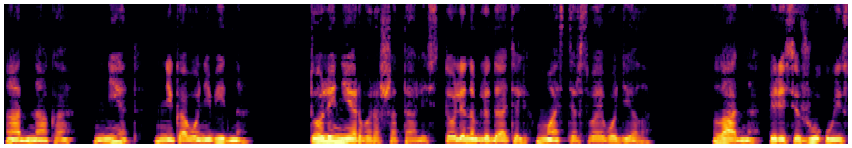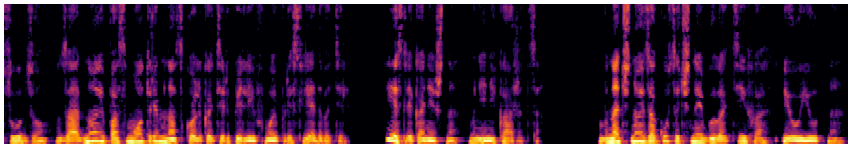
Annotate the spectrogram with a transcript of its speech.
Однако нет, никого не видно. То ли нервы расшатались, то ли наблюдатель мастер своего дела. Ладно, пересижу у Исудзу, заодно и посмотрим, насколько терпелив мой преследователь. Если, конечно, мне не кажется. В ночной закусочной было тихо и уютно.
